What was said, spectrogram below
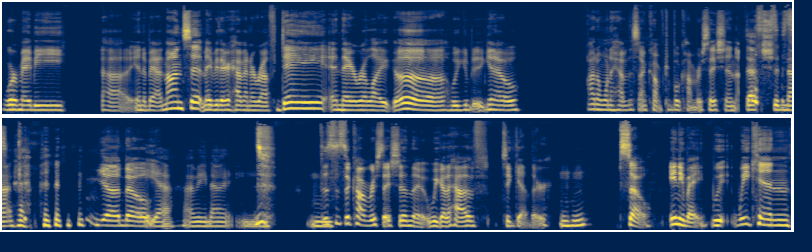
were maybe uh, in a bad mindset. Maybe they're having a rough day and they were like, ugh, we, could be, you know, I don't want to have this uncomfortable conversation. That should not happen. yeah, no. Yeah. I mean, I. this is a conversation that we got to have together. Mm-hmm. So, anyway, we, we can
